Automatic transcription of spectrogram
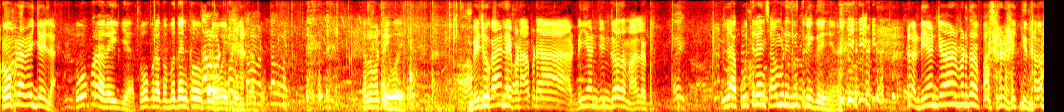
ટોપરા રહી ગયેલા ટોપરા રહી ગયા. ટોપરા તો બધાને ખબર પડે હોય તલવટે હોય. બીજું કાંઈ નહીં પણ આપણે આ ડીએનજી જો તમે હાલત યા કૂતરાની સાંભળી જ ઉતરી ગઈ છે ડીએન જવાન પણ તો પાછળ રાખી દીધા.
